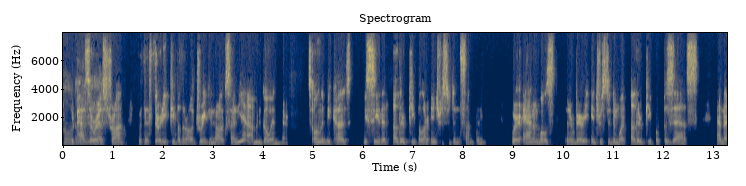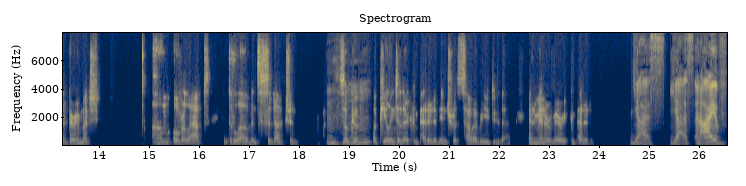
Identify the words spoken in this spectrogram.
Totally. You pass a restaurant with the 30 people, they're all drinking, they're all excited. Yeah, I'm going to go in there. It's only because we see that other people are interested in something. We're animals that are very interested in what other people possess. And that very much um, overlaps into love and seduction. Mm-hmm. So co- appealing to their competitive interests, however you do that. And men are very competitive. Yes, yes. And I have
